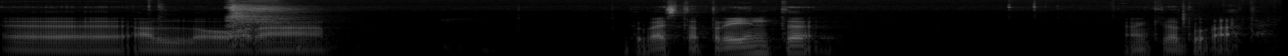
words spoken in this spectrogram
Eh, allora, dov'è sta print? anche la durata.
